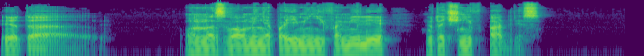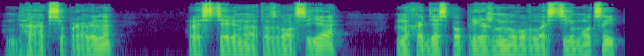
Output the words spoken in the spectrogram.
«Это он назвал меня по имени и фамилии, уточнив адрес. «Да, все правильно», – растерянно отозвался я, находясь по-прежнему во власти эмоций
